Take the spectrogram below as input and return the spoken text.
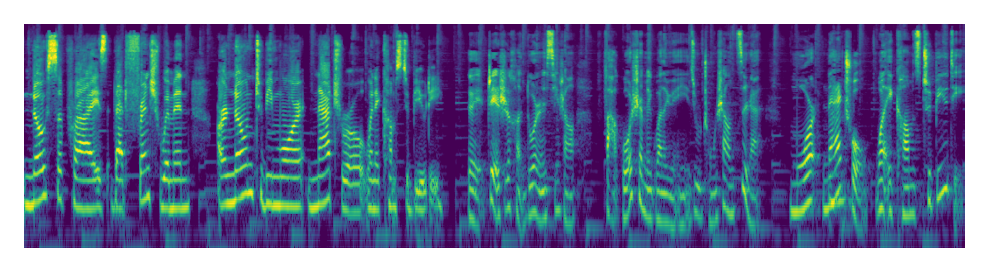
no surprise that French women are known to be more natural when it comes to beauty. 对，这也是很多人欣赏法国审美观的原因，就是崇尚自然，more natural when it comes to beauty。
